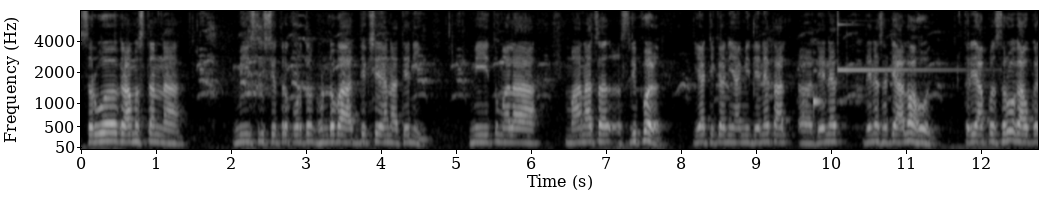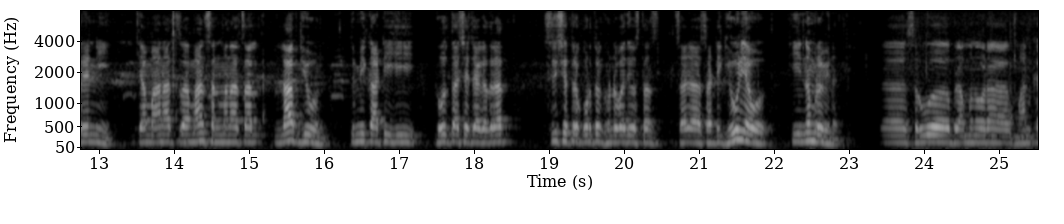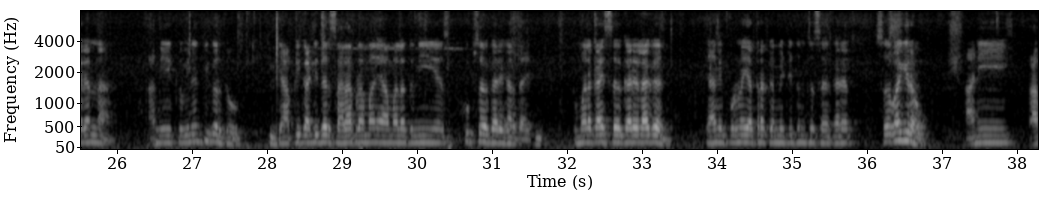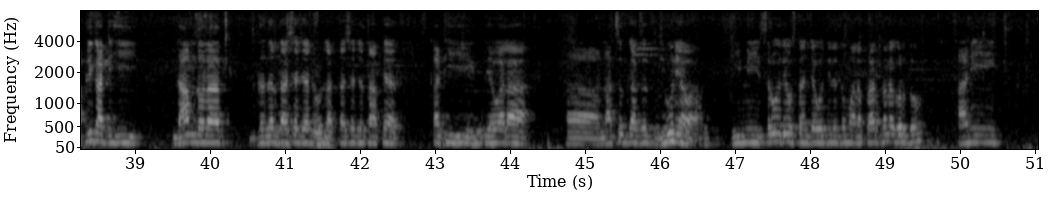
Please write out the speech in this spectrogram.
सर्व ग्रामस्थांना मी श्री क्षेत्र कोर्तन खंडोबा अध्यक्ष या नात्याने मी तुम्हाला मानाचा श्रीफळ या ठिकाणी आम्ही देण्यात आ देण्यात देण्यासाठी आलो आहोत. तरी आपण सर्व गावकऱ्यांनी त्या मानाचा मान सन्मानाचा लाभ घेऊन तुम्ही काठी ही ढोलताशाच्या गजरात श्री क्षेत्र कोर्तन खंडोबा देवस्थान सा- साठी घेऊन यावं ही नम्र विनंती. सर्व ब्राह्मणवाडा मानकऱ्यांना आम्ही एक विनंती करतो की आपली काठी दर सालाप्रमाणे आम्हाला तुम्ही खूप सहकार्य करताय. तुम्हाला काय सहकार्य लागेल ते आम्ही पूर्ण यात्रा कमिटी तुमचं सहकार्यात सहभागी राहू. आणि आपली काठी ही डामडोलात गदर ताशाच्या ढोला ताशाच्या ताप्यात काठी ही देवाला नाचत गाचत घेऊन यावा ही मी सर्व देवस्थानच्या वतीने तुम्हाला प्रार्थना करतो. आणि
